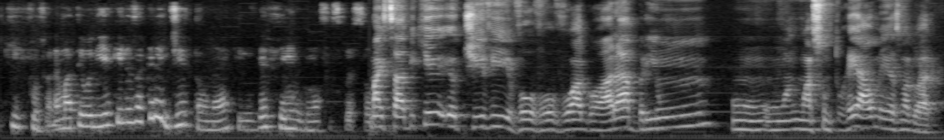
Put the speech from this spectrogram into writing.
que, funciona, é uma teoria que eles acreditam, né? Que eles defendem essas pessoas. Mas sabe que eu tive, vou, vou, vou agora abrir um, um, um assunto real mesmo agora.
